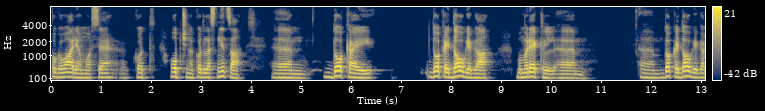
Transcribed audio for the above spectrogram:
pogovarjamo se kot občina, kot lastnica um, dokaj, dokaj dolgega, bomo rekli, um, um, dokaj dolgega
